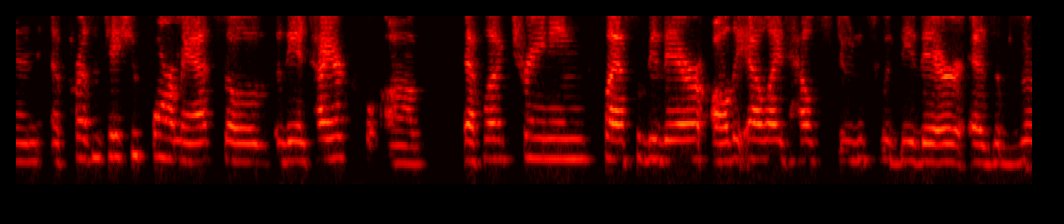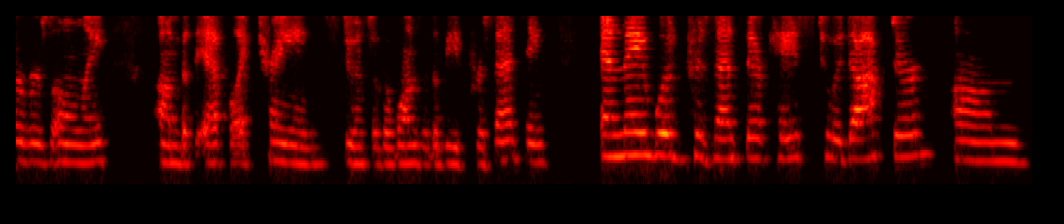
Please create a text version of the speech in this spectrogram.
in a presentation format. So the entire uh, athletic training class will be there. All the allied health students would be there as observers only, um, but the athletic training students are the ones that will be presenting. And they would present their case to a doctor, um,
